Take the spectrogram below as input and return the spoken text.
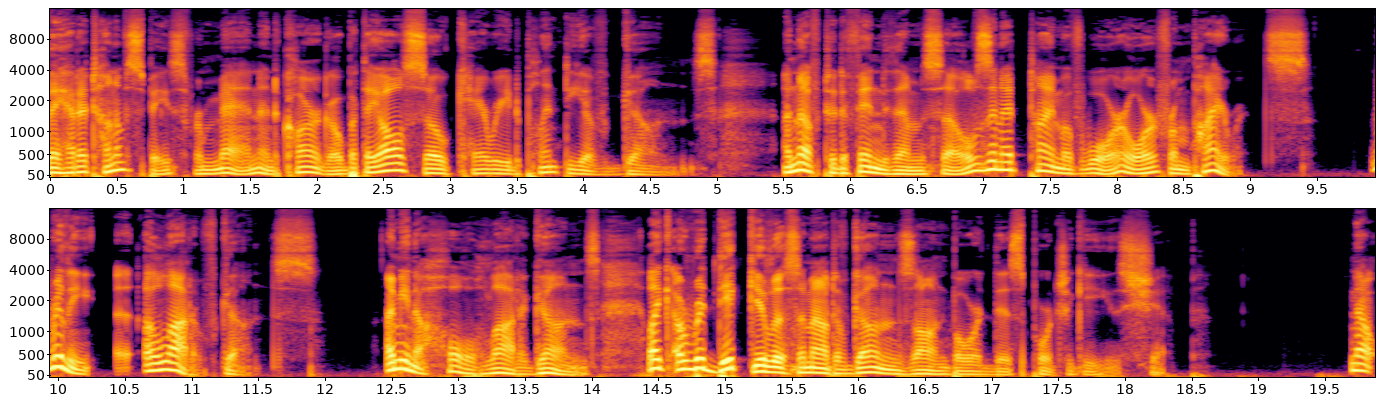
They had a ton of space for men and cargo, but they also carried plenty of guns enough to defend themselves in a time of war or from pirates. Really, a lot of guns. I mean, a whole lot of guns. Like a ridiculous amount of guns on board this Portuguese ship. Now,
